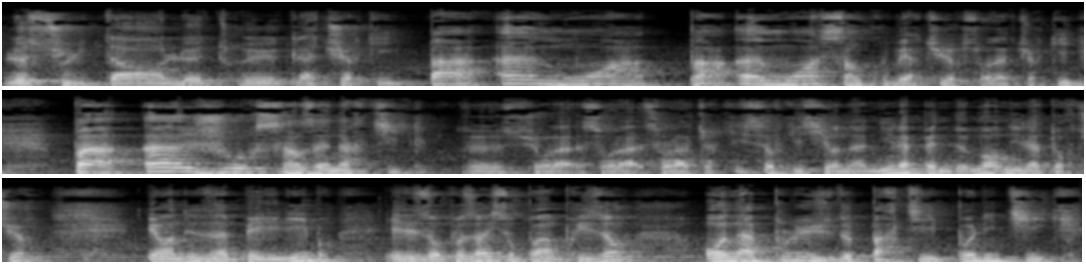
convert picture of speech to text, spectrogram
Le sultan, le truc, la Turquie. Pas un mois, pas un mois sans couverture sur la Turquie, pas un jour sans un article euh, sur la sur la sur la Turquie. Sauf qu'ici on a ni la peine de mort ni la torture et on est dans un pays libre et les opposants ils sont pas en prison. On a plus de partis politiques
